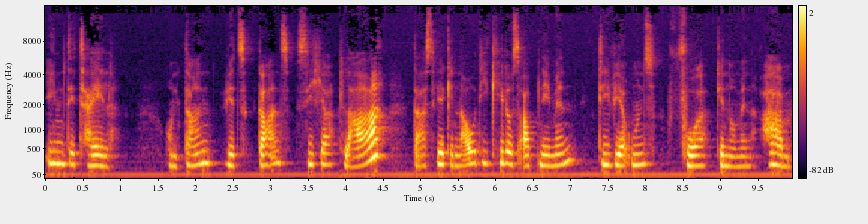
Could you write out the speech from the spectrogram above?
im Detail. Und dann wird es ganz sicher klar, dass wir genau die Kilos abnehmen, die wir uns vorgenommen haben.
